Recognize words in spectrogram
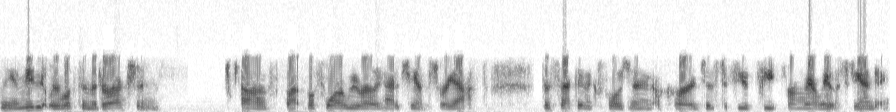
we immediately looked in the direction of. But before we really had a chance to react, the second explosion occurred just a few feet from where we were standing.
